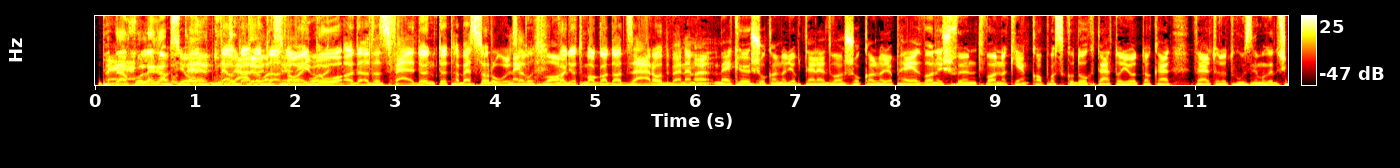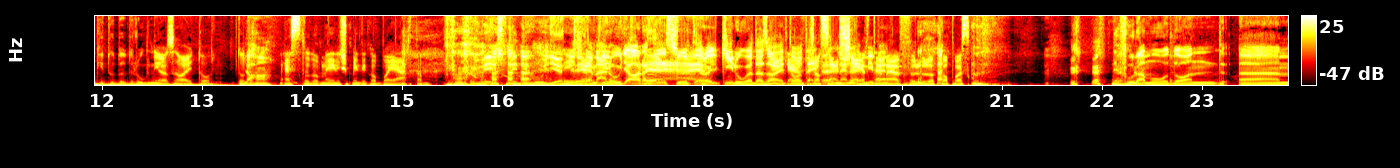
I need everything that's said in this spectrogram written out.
De akkor legalább az ott el- De ott az, az, ajtó, az, az feldöntött, ha beszorul? Meg ott van. Vagy ott magadat zárod be? Nem? Meg sokkal nagyobb tered van, sokkal nagyobb helyed van, és fönt vannak ilyen kapaszkodók, tehát hogy ott akár fel tudod húzni magad, és ki tudod rugni az ajtót. Tudom, Aha. ezt tudom, én is mindig abba jártam. És mindig úgy jöttél ki. már úgy arra készültél, hogy kirúgod az Igen, ajtót csak egyszer én nem értem el fölül a kapaszkodót. De fura módon, um,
